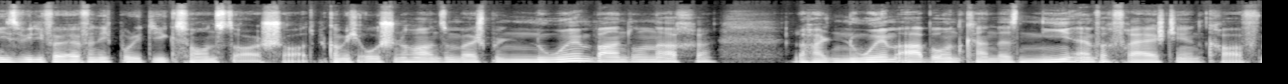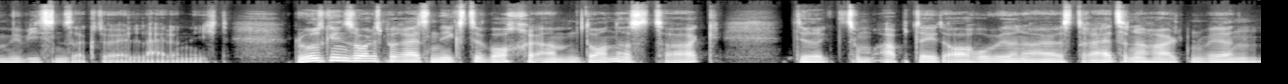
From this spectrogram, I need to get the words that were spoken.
ist, wie die Veröffentlichungspolitik sonst ausschaut. Bekomme ich Oceanhorn zum Beispiel nur im Bundle nachher oder halt nur im Abo und kann das nie einfach freistehend kaufen. Wir wissen es aktuell leider nicht. Losgehen soll es bereits nächste Woche am Donnerstag, direkt zum Update auch, wo wir dann iOS 13 erhalten werden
